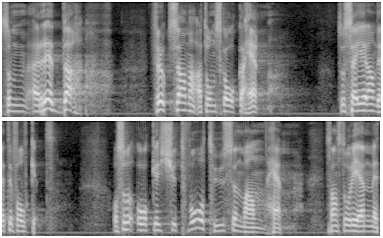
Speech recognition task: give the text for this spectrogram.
som är rädda, fruktsamma, att de ska åka hem. Så säger han det till folket. Och så åker 22 000 man hem. Så han står igen med,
